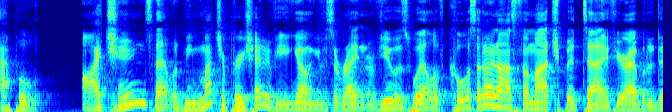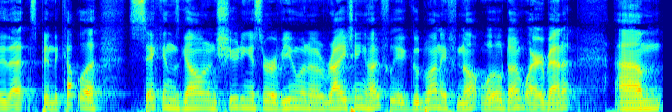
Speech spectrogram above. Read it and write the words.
Apple iTunes, that would be much appreciated. If you can go and give us a rate and review as well, of course. I don't ask for much, but uh, if you're able to do that, spend a couple of seconds going and shooting us a review and a rating, hopefully a good one. If not, well, don't worry about it. Um,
